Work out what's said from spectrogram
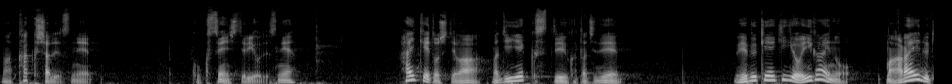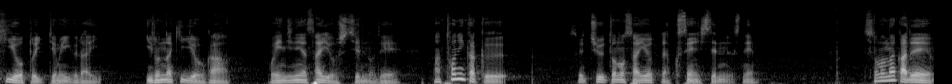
まあ、各社ですね、苦戦しているようですね。背景としては、まあ、DX っていう形で、ウェブ系企業以外の、まあ、あらゆる企業と言ってもいいぐらい、いろんな企業がエンジニア採用しているので、まあ、とにかく、そういう中途の採用ってのは苦戦してるんですね。その中で、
